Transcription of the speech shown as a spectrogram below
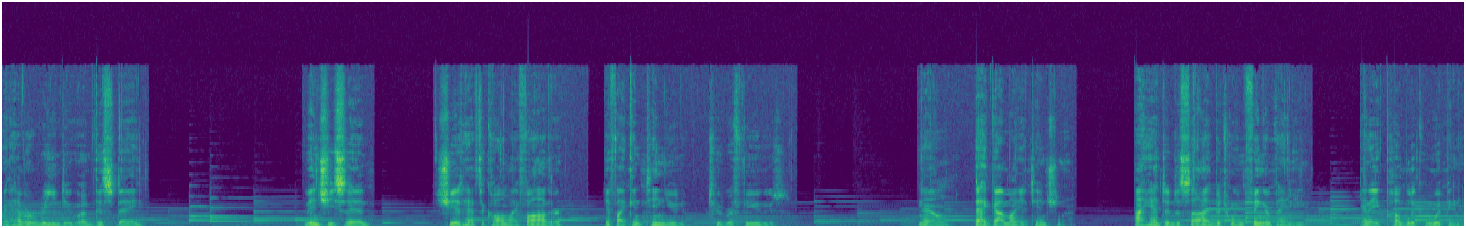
and have a redo of this day. Then she said she'd have to call my father if I continued to refuse. Now, that got my attention. I had to decide between finger painting and a public whipping.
